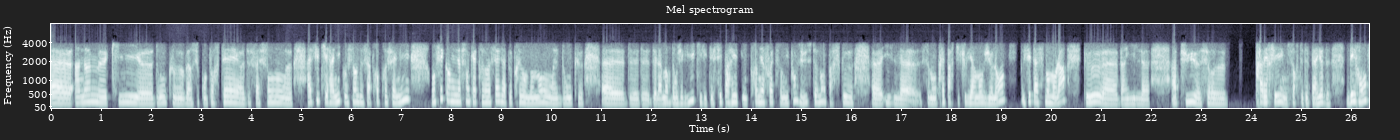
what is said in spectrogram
Euh, un homme qui euh, donc euh, ben, se comportait de façon assez tyrannique au sein de sa propre famille. On sait qu'en 1996, à peu près au moment donc de, de, de, la mort d'Angélique, il était séparé une première fois de son épouse justement parce que il se montrait particulièrement violent. Et c'est à ce moment-là que ben il a pu se traverser une sorte de période d'errance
